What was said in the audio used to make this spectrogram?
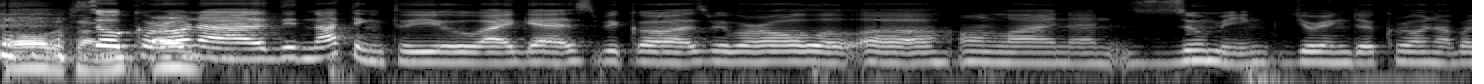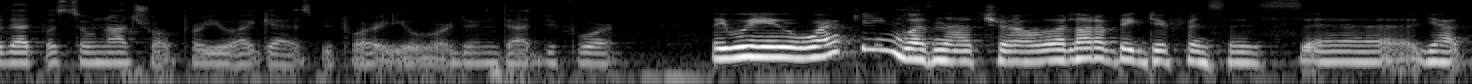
all the time. So I- Corona did nothing to you, I guess, because we were all uh, online and zooming during the Corona, but that was so natural for you, I guess, before you were doing that before. the way of working was natural. A lot of big differences. Uh, you had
